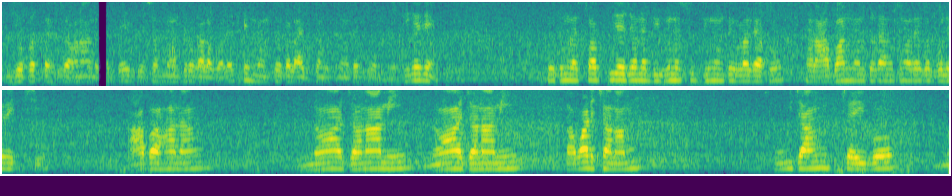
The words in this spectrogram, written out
পুজো করতে আসে যখন আমাদেরকে যেসব মন্ত্রকলা বলে, সেই মন্ত্রকলা আজকে আমি তোমাদের বলব, ঠিক আছে? তো তোমরা সব পূজার জন্য বিভিন্ন শুদ্ধি মন্ত্রগুলো দেখো, তাহলে আহ্বান মন্ত্রটা আমি তোমাদেরকে বলে দিচ্ছি। আবাহানাং ন জনামি ন জনামি, তবার্চনম পূজাং চৈব ন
